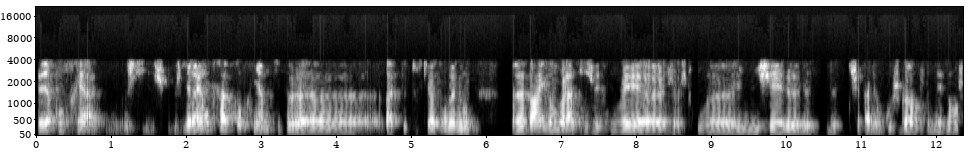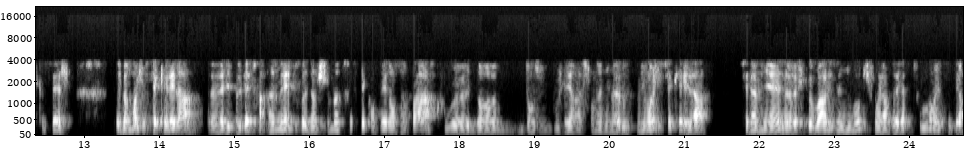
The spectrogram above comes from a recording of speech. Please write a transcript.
C'est-à-dire qu'on serait, je, dirais, on se réapproprie un petit peu euh, bah, tout ce qui est autour de nous. Euh, par exemple, voilà, si je vais trouver, euh, je, trouve une nichée de, de, de, je sais pas, de rouge-gorge, de mésange, que sais-je. Et eh ben moi, je sais qu'elle est là. Euh, elle est peut-être à un mètre d'un chemin très fréquenté dans un parc ou euh, dans, dans une bouche d'aération d'un immeuble. Mais moi, je sais qu'elle est là. C'est la mienne. Je peux voir les animaux qui font leurs allers-retours, etc.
